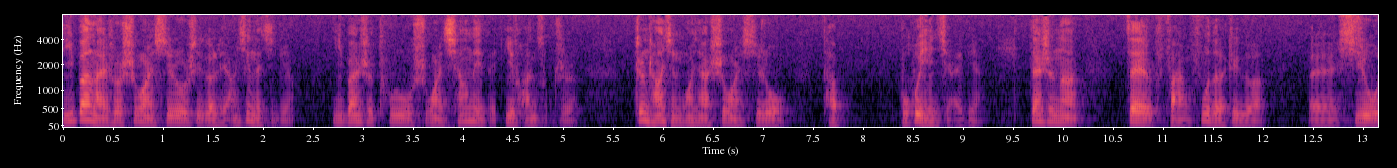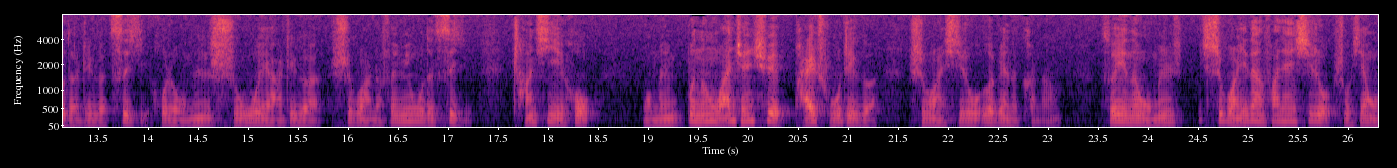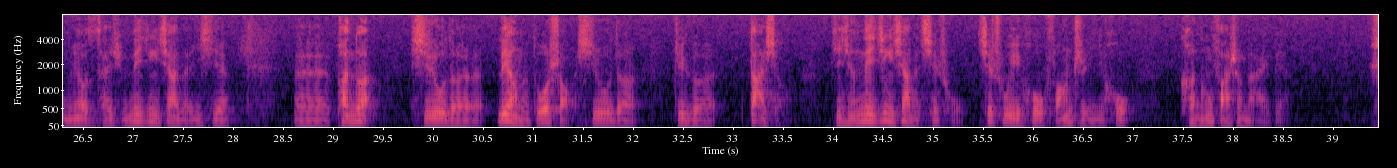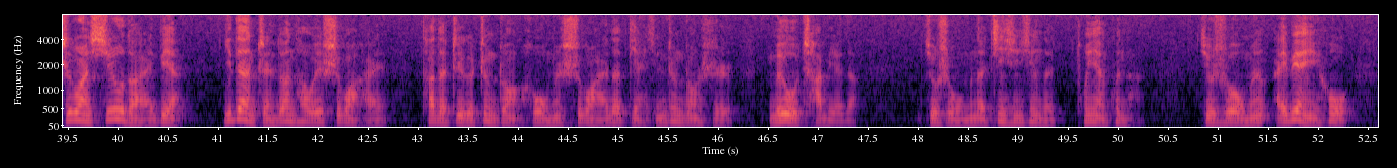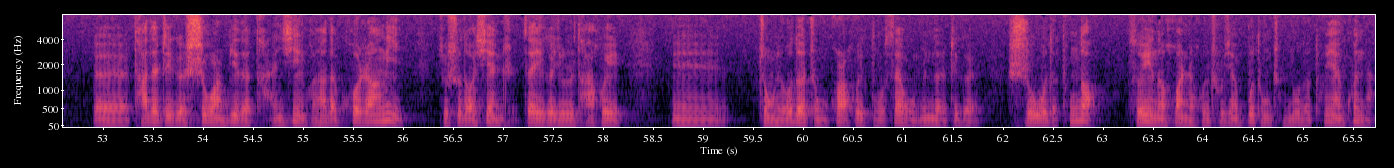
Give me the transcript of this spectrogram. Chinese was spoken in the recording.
一般来说，食管息肉是一个良性的疾病，一般是突入食管腔内的一团组织。正常情况下，食管息肉它不会引起癌变，但是呢，在反复的这个呃息肉的这个刺激，或者我们食物呀这个食管的分泌物的刺激，长期以后，我们不能完全去排除这个食管息肉恶变的可能。所以呢，我们食管一旦发现息肉，首先我们要采取内镜下的一些呃判断。息肉的量的多少，息肉的这个大小，进行内镜下的切除。切除以后，防止以后可能发生的癌变。食管息肉的癌变，一旦诊断它为食管癌，它的这个症状和我们食管癌的典型症状是没有差别的，就是我们的进行性的吞咽困难。就是说，我们癌变以后，呃，它的这个食管壁的弹性和它的扩张力就受到限制。再一个就是它会，嗯。肿瘤的肿块会堵塞我们的这个食物的通道，所以呢，患者会出现不同程度的吞咽困难。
